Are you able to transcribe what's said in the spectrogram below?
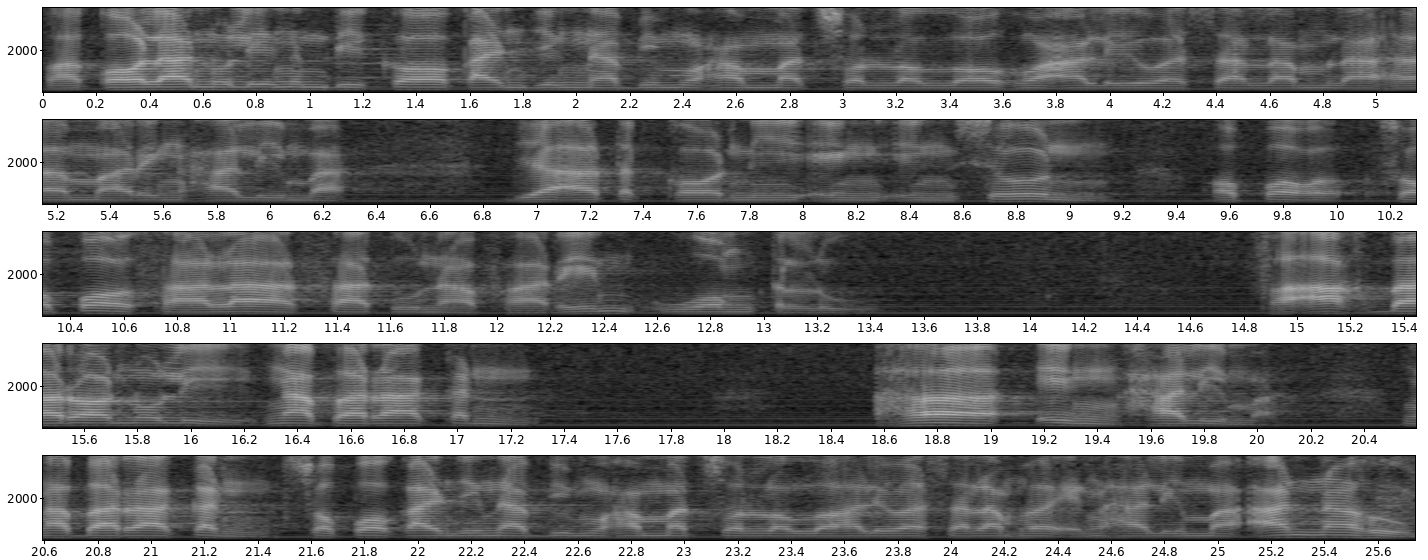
Fakola nuli ngendiko kanjeng Nabi Muhammad sallallahu alaihi wasallam laha maring Halimah. Dia tekoni ing ingsun. Opo sopo salah satu nafarin? Wong telu. Fa nuli ngabaraken ha ing Halimah ngabaraken sapa Kanjeng Nabi Muhammad sallallahu alaihi wasallam ha ing Halimah annahum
